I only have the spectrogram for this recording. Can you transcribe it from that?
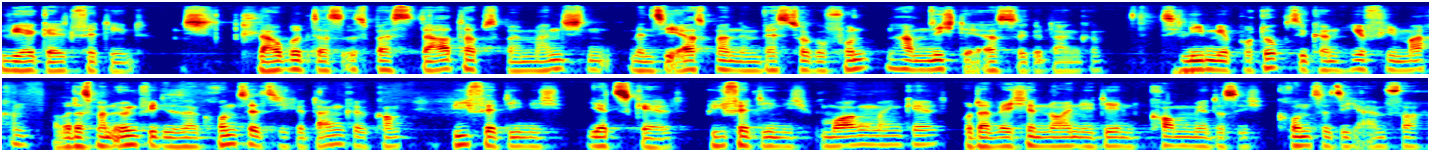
wie er Geld verdient. Ich glaube, das ist bei Startups, bei manchen, wenn sie erstmal einen Investor gefunden haben, nicht der erste Gedanke. Sie lieben ihr Produkt, sie können hier viel machen, aber dass man irgendwie dieser grundsätzliche Gedanke kommt, wie verdiene ich jetzt Geld? Wie verdiene ich morgen mein Geld? Oder welche neuen Ideen kommen mir, dass ich grundsätzlich einfach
